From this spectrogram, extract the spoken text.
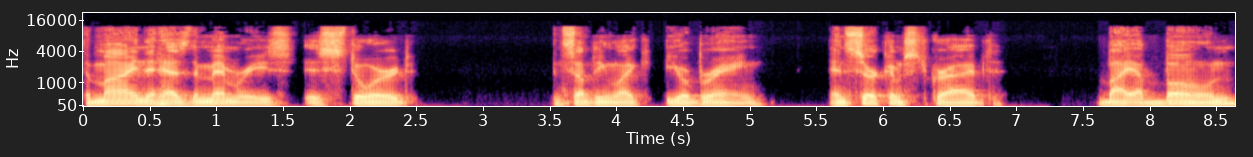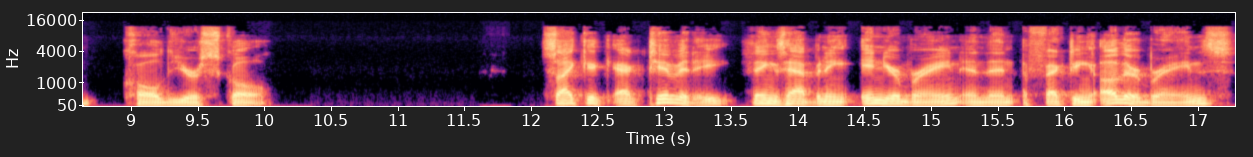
The mind that has the memories is stored in something like your brain and circumscribed by a bone called your skull. Psychic activity, things happening in your brain and then affecting other brains,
